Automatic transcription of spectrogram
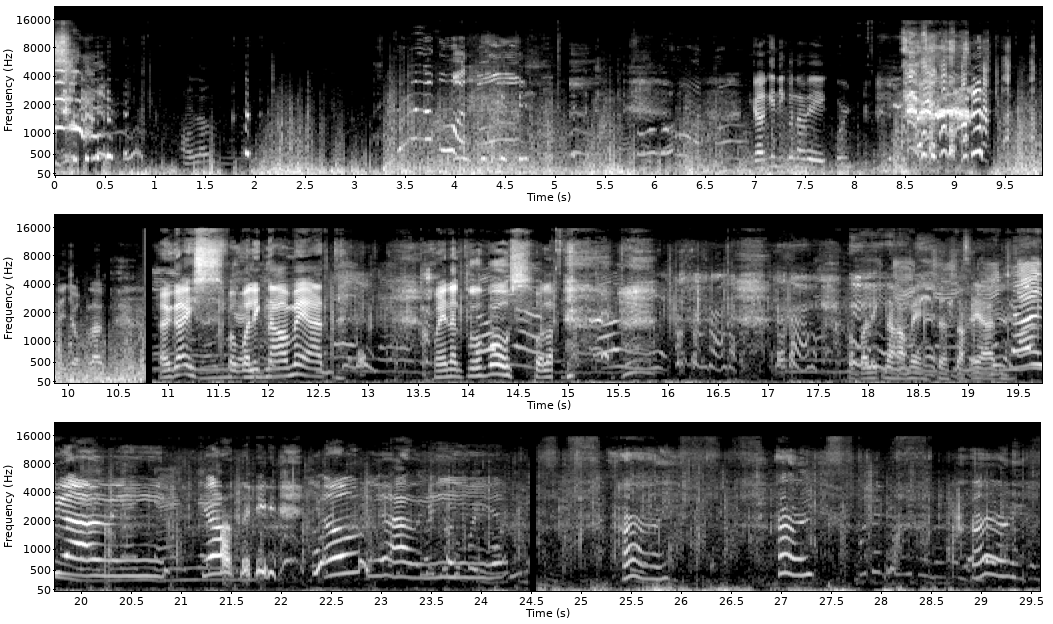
Success! I love you. Gagi, hindi ko na-record. Hindi, joke lang. Hey guys, pabalik na kami at may nag-propose. Wala. pabalik na kami sa sakyan. So yummy. Yummy. So yummy. Hi! Hi! Hi!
